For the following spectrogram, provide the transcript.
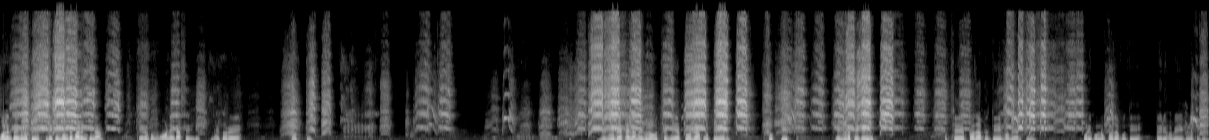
বলেন তো এগুলো কি? দেখি বলতে পারেন কি না এরকম অনেক আছে এই যে, ভেতরে ভর্তি। যেগুলো দেখাইলাম, এগুলো হচ্ছে গিয়ে প্রজাপতির সুকৃত। এগুলো থেকেই হচ্ছে প্রজাপতি হবে আর কি। পরিপূর্ণ প্রজাপতি তৈরি হবে এগুলো থেকেই।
